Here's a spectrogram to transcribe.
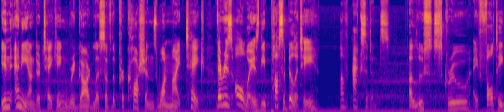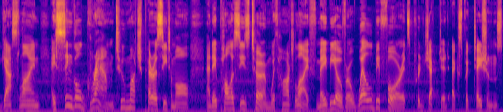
In any undertaking, regardless of the precautions one might take, there is always the possibility of accidents. A loose screw, a faulty gas line, a single gram too much paracetamol, and a policy's term with Heart Life may be over well before its projected expectations.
